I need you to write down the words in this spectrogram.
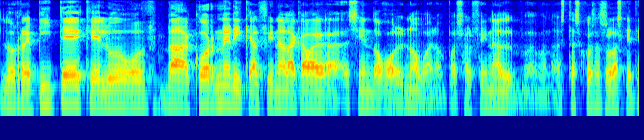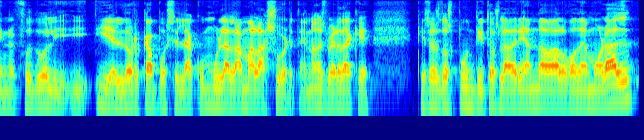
lo repite, que luego va a córner y que al final acaba siendo gol, ¿no? Bueno, pues al final, bueno, estas cosas son las que tiene el fútbol y, el Lorca pues se le acumula la mala suerte, ¿no? Es verdad que, que esos dos puntitos le habrían dado algo de moral,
